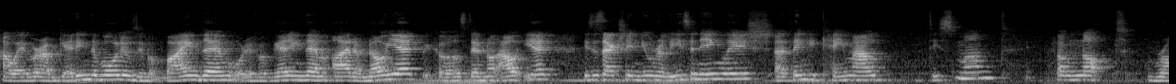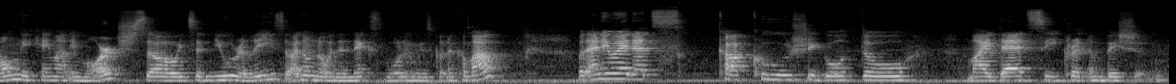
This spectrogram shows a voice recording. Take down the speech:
however I'm getting the volumes, if I'm buying them or if I'm getting them, I don't know yet because they're not out yet. This is actually a new release in English. I think it came out this month. If I'm not wrong, it came out in March, so it's a new release. So I don't know when the next volume is gonna come out. But anyway, that's Kaku Shigoto, my dad's secret ambition.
